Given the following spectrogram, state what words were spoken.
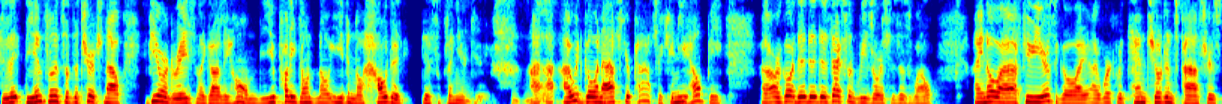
the, the influence of the church. Now, if you weren't raised in a godly home, you probably don't know even know how to discipline your kids. Mm-hmm. I, I, would go and ask your pastor, can you help me? Uh, or go, there, there's excellent resources as well. I know uh, a few years ago, I, I, worked with 10 children's pastors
